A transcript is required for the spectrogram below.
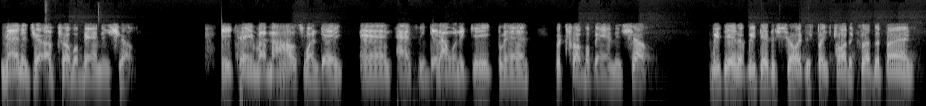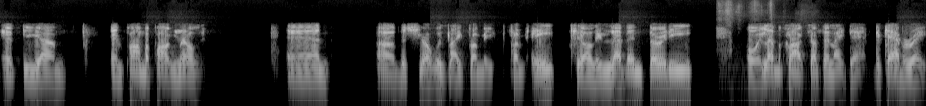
manager of Trouble Band and Show. He came by my house one day and asked me, did I want a gig plan with Trouble Band and Show? We did a, we did a show at this place called the Club of Burn at the um, in Palmer Park, Maryland. And uh, the show was like from from eight till eleven thirty or eleven o'clock, something like that. The cabaret.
